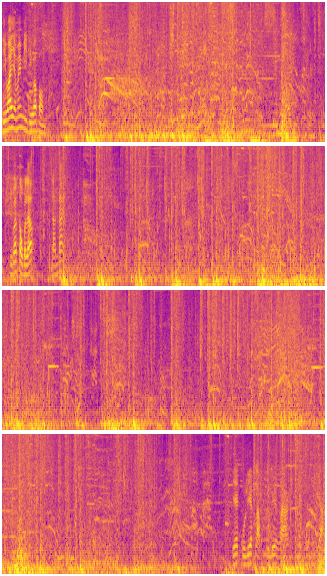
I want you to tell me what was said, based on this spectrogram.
ดีว่ายังไม่มีดีว่าบอมดีว่าตกไปแล้ว ดันได้ เรียกกูเรียกหลับกูเรียกล้างทุกอย่าง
